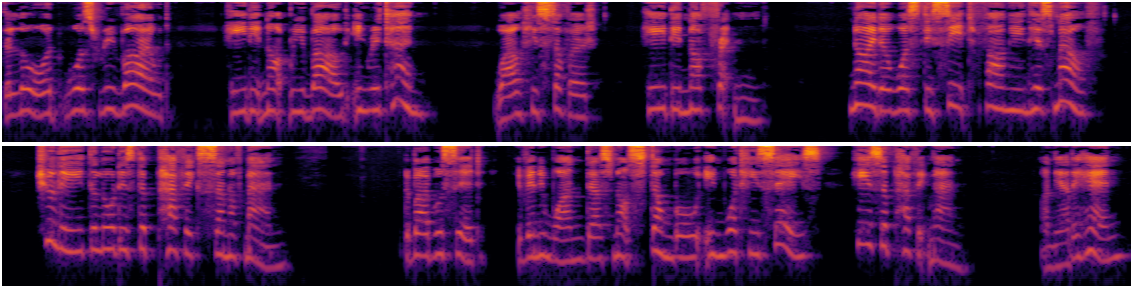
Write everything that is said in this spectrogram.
the Lord was reviled. He did not revile in return. While he suffered, he did not threaten. Neither was deceit found in his mouth. Truly, the Lord is the perfect Son of Man. The Bible said, If anyone does not stumble in what he says, he is a perfect man. On the other hand,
